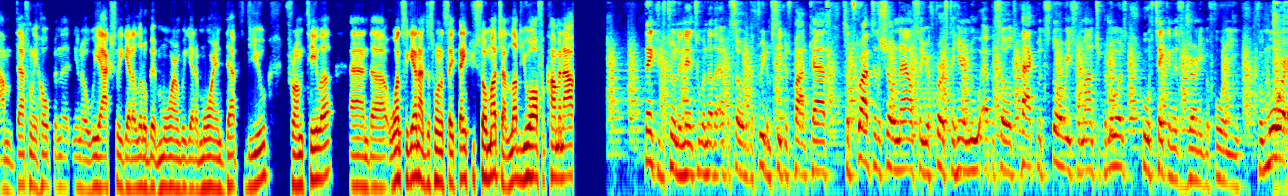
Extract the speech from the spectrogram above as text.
I'm definitely hoping that you know we actually get a little bit more and we get a more in-depth view from Tila. And uh, once again, I just want to say thank you so much. I love you all for coming out. Thank you for tuning in to another episode of the Freedom Seekers Podcast. Subscribe to the show now so you're first to hear new episodes packed with stories from entrepreneurs who have taken this journey before you. For more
